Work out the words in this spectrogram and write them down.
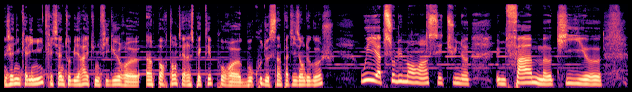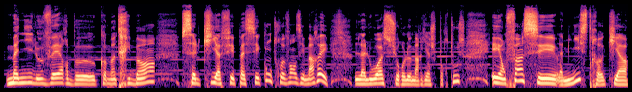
Jenny Calimi, Christiane Taubira est une figure euh, importante et respectée pour euh, beaucoup de sympathisants de gauche? Oui, absolument. Hein. C'est une, une femme qui euh, manie le verbe comme un tribun, celle qui a fait passer contre vents et marées la loi sur le mariage pour tous. Et enfin, c'est la ministre qui a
